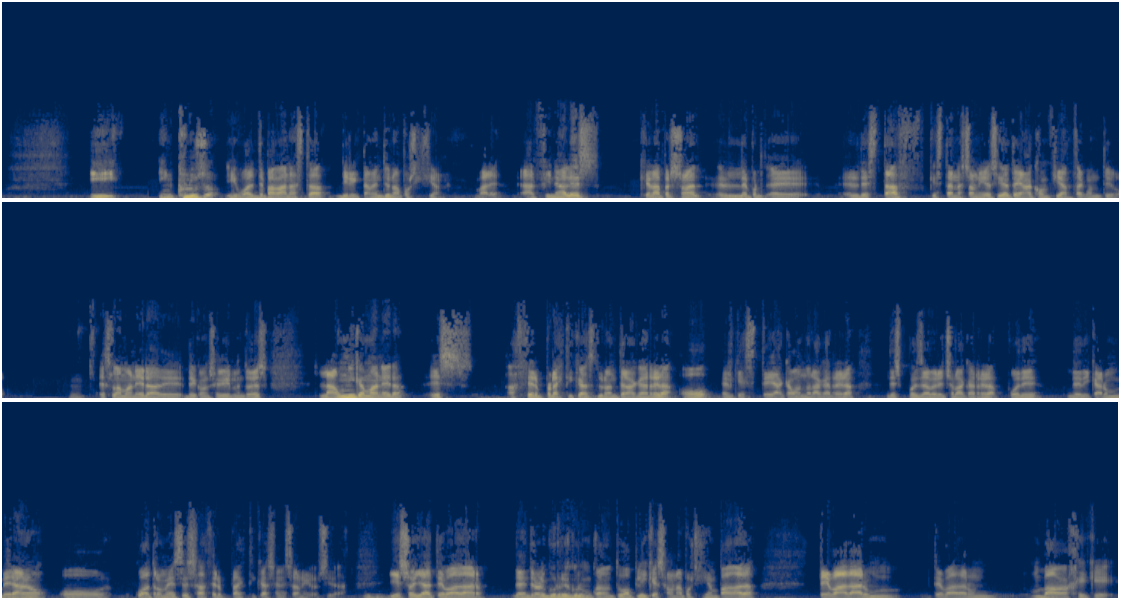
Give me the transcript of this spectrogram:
Y incluso igual te pagan hasta directamente una posición, ¿vale? Al final es que la persona, el, eh, el de staff que está en esa universidad tenga confianza contigo. Mm. Es la manera de, conseguirlo. Entonces, la única manera es hacer prácticas durante la carrera o el que esté acabando la carrera, después de haber hecho la carrera, puede dedicar un verano o cuatro meses a hacer prácticas en esa universidad. Y eso ya te va a dar, dentro del currículum, cuando tú apliques a una posición pagada, te va a dar un, te va a dar un bagaje que,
